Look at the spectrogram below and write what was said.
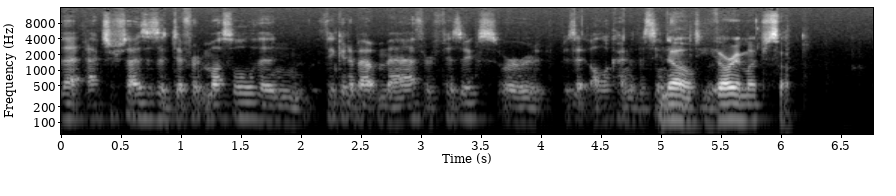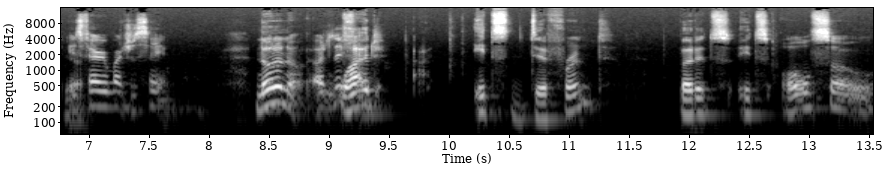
that exercise is a different muscle than thinking about math or physics, or is it all kind of the same No, thing to you? very much so. Yeah. It's very much the same. No, no, no. Or Well, I d- it's different, but it's it's also.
